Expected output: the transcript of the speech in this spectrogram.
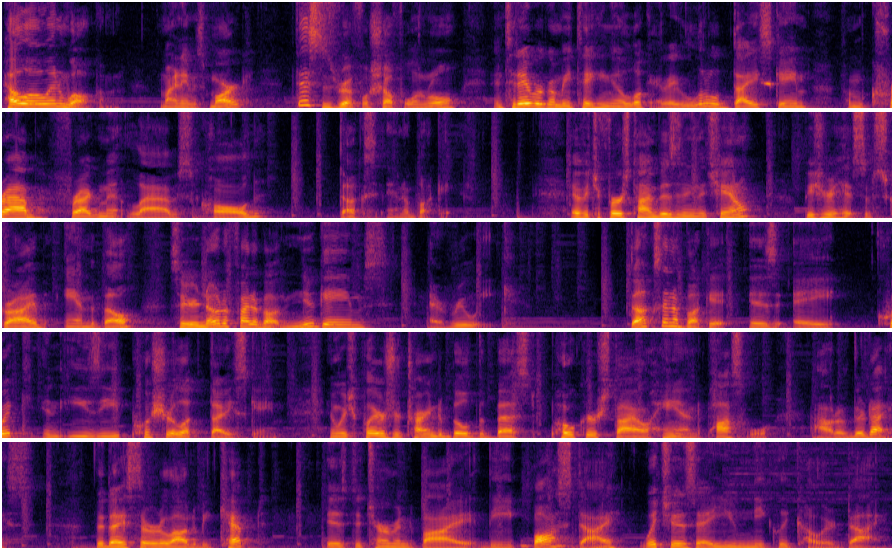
Hello and welcome. My name is Mark. This is Riffle Shuffle and Roll, and today we're going to be taking a look at a little dice game from Crab Fragment Labs called Ducks in a Bucket. If it's your first time visiting the channel, be sure to hit subscribe and the bell so you're notified about new games every week. Ducks in a Bucket is a quick and easy push your luck dice game in which players are trying to build the best poker style hand possible out of their dice. The dice that are allowed to be kept is determined by the boss die, which is a uniquely colored die.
